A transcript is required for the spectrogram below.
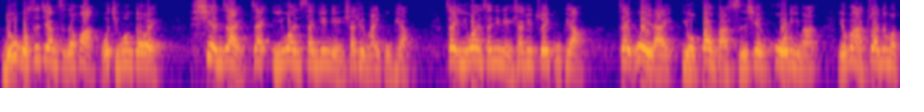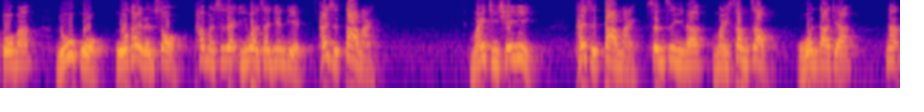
如果是这样子的话，我请问各位。现在在一万三千点下去买股票，在一万三千点下去追股票，在未来有办法实现获利吗？有办法赚那么多吗？如果国泰人寿他们是在一万三千点开始大买，买几千亿，开始大买，甚至于呢买上兆，我问大家，那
